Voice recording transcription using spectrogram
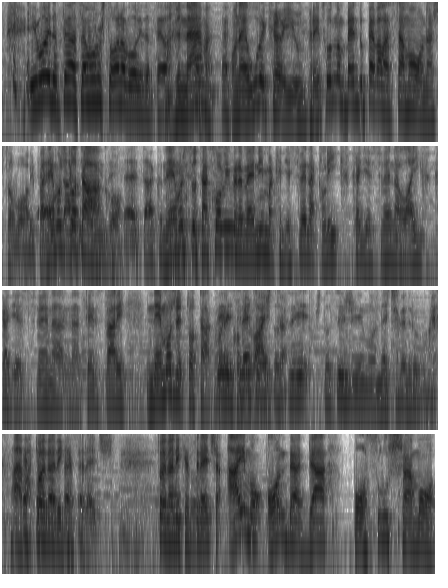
I voli da peva samo ono što ona voli da peva. Znam, ona je uvek i u prethodnom bendu pevala samo ona što voli. Pa ne E, može to tako. E, tako ne može to tako ovim vremenima kad je sve na klik, kad je sve na like, kad je sve na, na te stvari. Ne može to tako, Vidi, rekao bi Vajta. što svi, što svi živimo od nečega drugog. A, pa to je velika sreća. To je velika sreća. Ajmo onda da poslušamo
